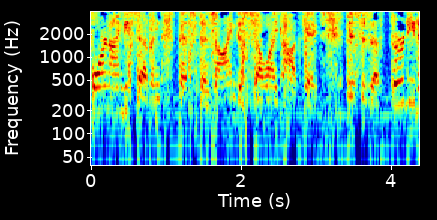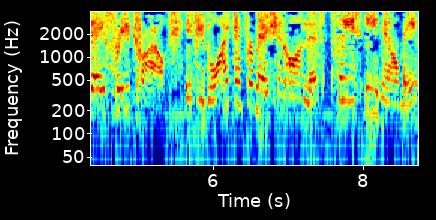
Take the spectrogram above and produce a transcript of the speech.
497 that's designed to sell like hotcakes. This is a 30-day free trial. If you'd like information on this, please email me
